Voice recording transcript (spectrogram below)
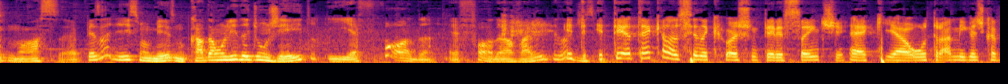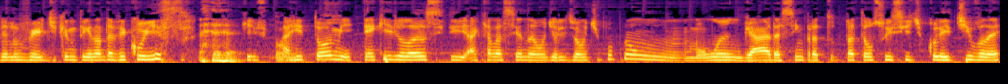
isso, nossa, é pesadíssimo mesmo. Cada um lida de um jeito e é foda. É foda, ela vai E, pesadíssima. e tem até aquela cena que eu acho interessante, é que a outra amiga de cabelo verde que não tem nada a ver com isso. que a Hitomi tem aquele lance, aquela cena onde eles vão tipo pra um, um hangar assim pra, pra ter um suicídio coletivo, né?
